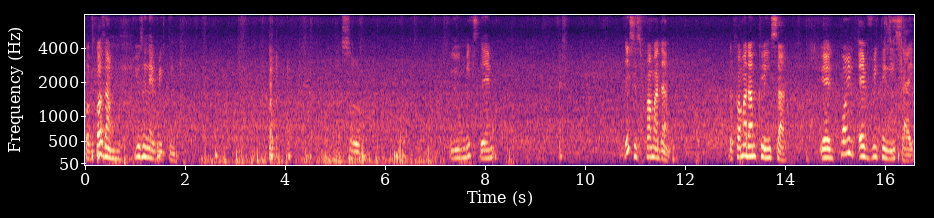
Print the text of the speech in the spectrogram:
But because i'm using everything so you mix them. This is farmadam the farmadam cleanser you're pouring everything inside.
